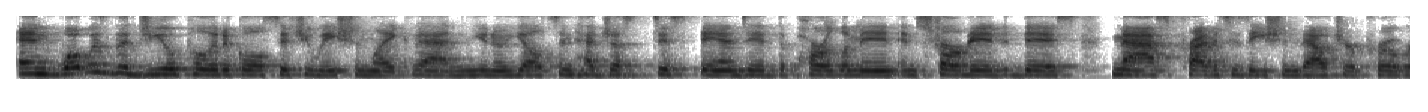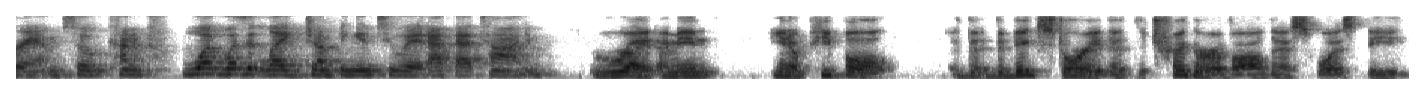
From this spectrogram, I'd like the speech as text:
And what was the geopolitical situation like then? You know, Yeltsin had just disbanded the parliament and started this mass privatization voucher program. So, kind of, what was it like jumping into it at that time? Right. I mean, you know, people, the, the big story, that the trigger of all this was the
